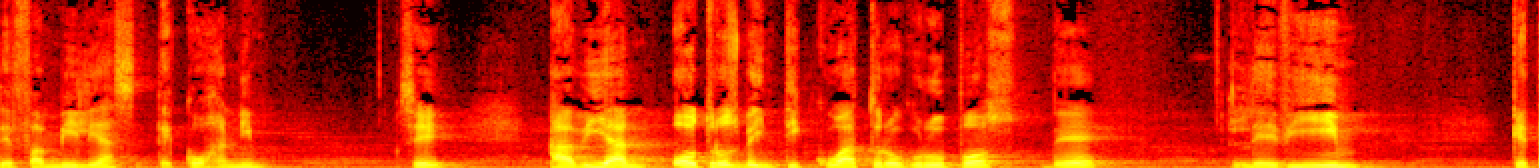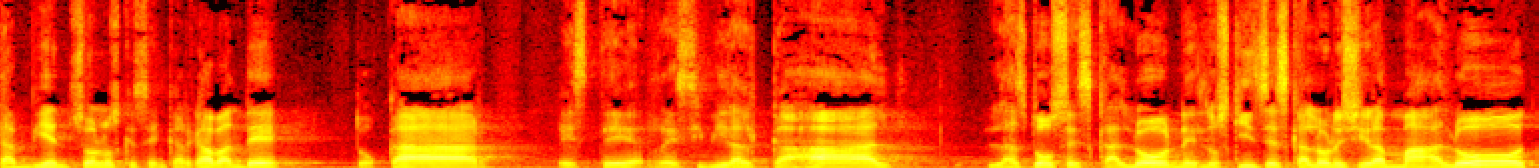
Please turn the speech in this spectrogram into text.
de familias de Kohanim. ¿Sí? Habían otros 24 grupos de Leviim, que también son los que se encargaban de tocar, este, recibir al Kahal, las dos escalones, los 15 escalones eran Maalot,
